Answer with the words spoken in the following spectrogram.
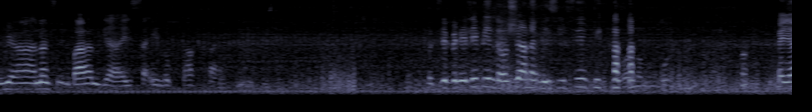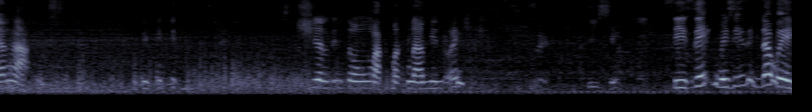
Ayan ang simbahan guys sa Ilupakan. Magsipinilipin daw siya may sisig. Kaya nga. Shell din tong makmak namin. Uy, Sisig. sisig? May sisig daw eh.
